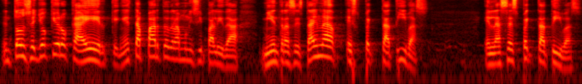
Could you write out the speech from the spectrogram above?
Entonces yo quiero caer que en esta parte de la municipalidad, mientras está en las expectativas, en las expectativas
